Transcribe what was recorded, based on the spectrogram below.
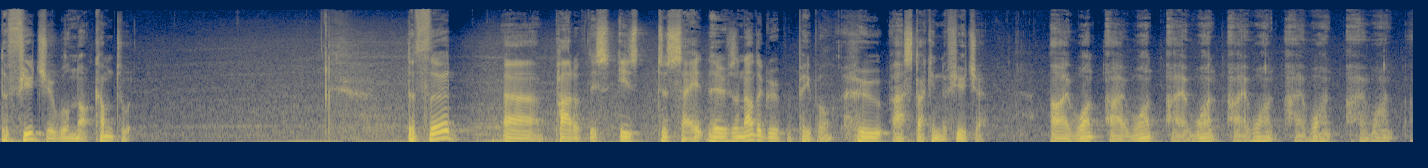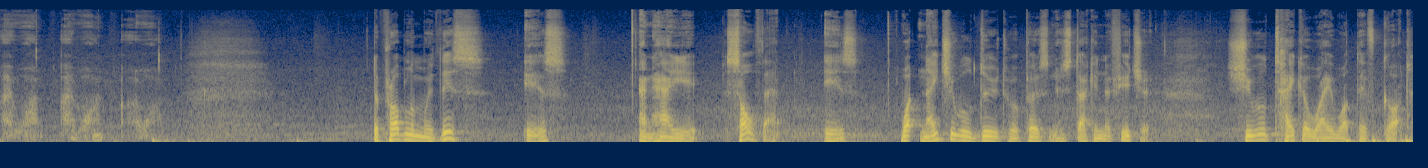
the future will not come to it. The third uh, part of this is to say there's another group of people who are stuck in the future. I want, I want, I want, I want, I want, I want, I want, I want, I want. The problem with this is, and how you solve that, is what nature will do to a person who's stuck in the future. She will take away what they've got.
